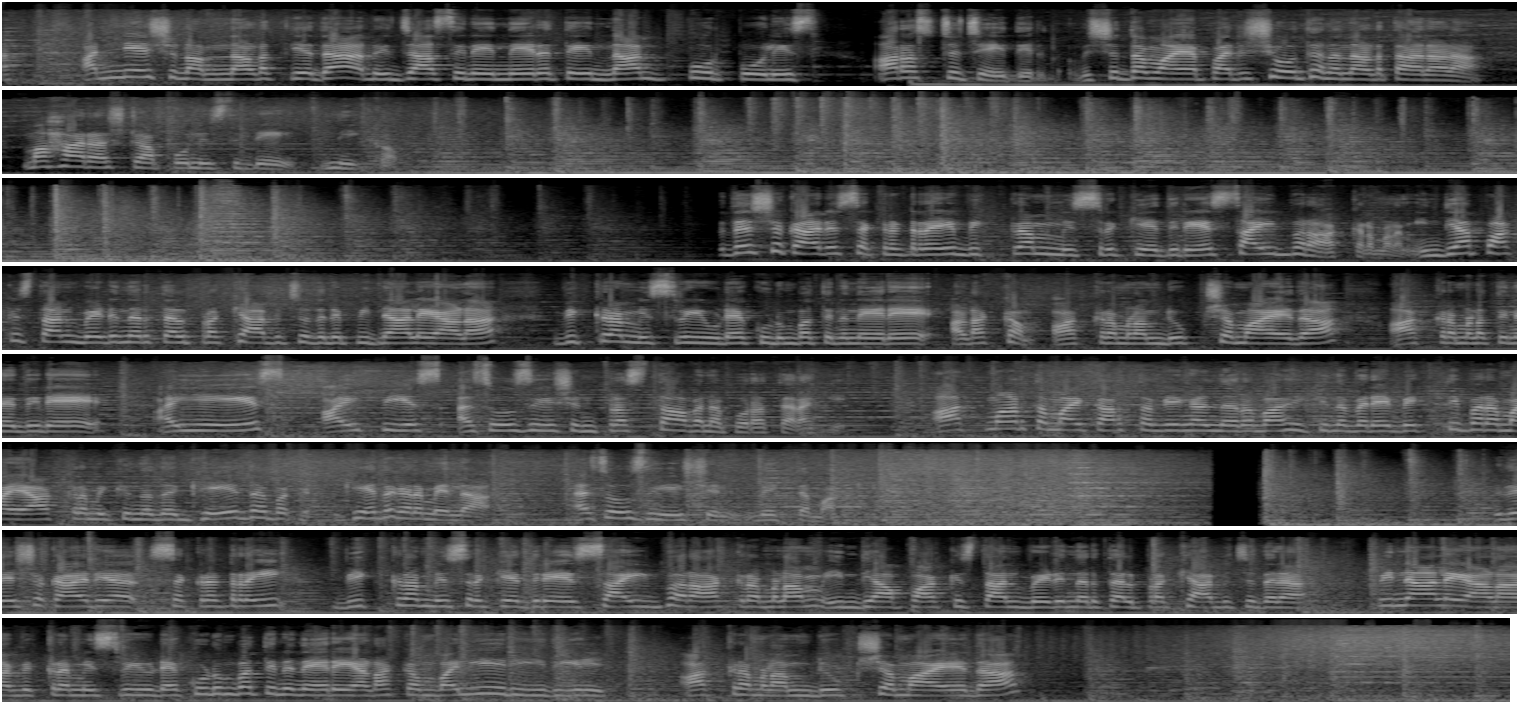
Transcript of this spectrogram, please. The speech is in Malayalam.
അന്വേഷണം നടത്തിയത്. റിജാസിനെ നേരത്തെ നാഗ്പൂർ പോലീസ് അറസ്റ്റ് ചെയ്തിരുന്നു. വിശദമായ പരിശോധന നടത്താനാണ് മഹാരാഷ്ട്ര പോലീസിന്റെ നീക്കം. വിദേശകാര്യ സെക്രട്ടറി വിക്രം മിശ്രയ്ക്കെതിരെ സൈബർ ആക്രമണം. ഇന്ത്യ പാകിസ്ഥാൻ വെടിനിർത്തൽ പ്രഖ്യാപിച്ചതിന് പിന്നാലെയാണ് വിക്രം മിശ്രയുടെ കുടുംബത്തിന് നേരെ അടക്കം ആക്രമണം രൂക്ഷമായത്. ആക്രമണത്തിനെതിരെ I A S I P S association പ്രസ്താവന പുറത്തിറക്കി ആത്മാർത്ഥമായി കർത്തവ്യങ്ങൾ നിർവഹിക്കുന്നവരെ വ്യക്തിപരമായി ആക്രമിക്കുന്നത് ഖേദ- ഖേദകരമെന്ന് അസോസിയേഷൻ വ്യക്തമാക്കി. വിദേശകാര്യ സെക്രട്ടറി വിക്രം മിശ്രയ്ക്കെതിരെ സൈബർ ആക്രമണം. ഇന്ത്യ പാകിസ്ഥാൻ വെടിനിർത്തൽ പ്രഖ്യാപിച്ചതിന് പിന്നാലെയാണ് വിക്രം മിശ്രയുടെ കുടുംബത്തിന് നേരെ അടക്കം വലിയ രീതിയിൽ ആക്രമണം രൂക്ഷമായത്.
